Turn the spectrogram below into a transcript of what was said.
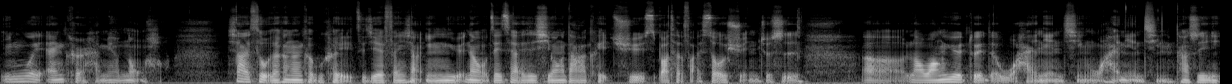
因为 Anchor 还没有弄好，下一次我再看看可不可以直接分享音乐。那我这次还是希望大家可以去 Spotify 搜寻，就是呃老王乐队的《我还年轻，我还年轻》，它是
